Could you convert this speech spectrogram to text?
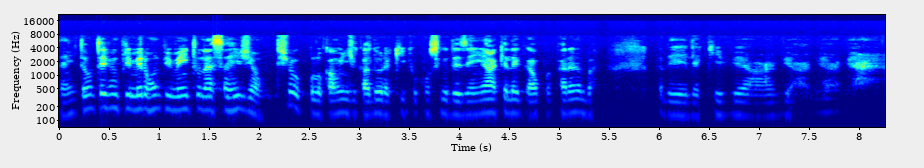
Né? Então teve um primeiro rompimento nessa região. Deixa eu colocar um indicador aqui que eu consigo desenhar, que é legal pra caramba. Cadê ele aqui? VR, VR, VR, VR.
